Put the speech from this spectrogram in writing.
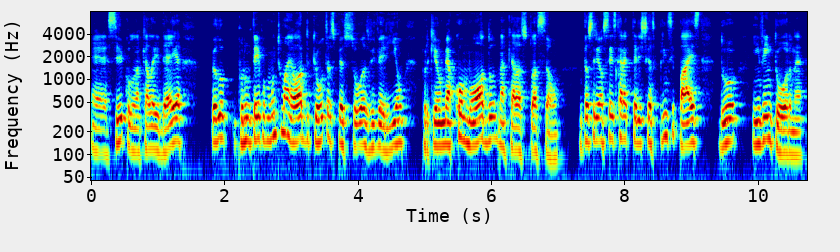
é, círculo, naquela ideia, pelo, por um tempo muito maior do que outras pessoas viveriam, porque eu me acomodo naquela situação. Então seriam seis características principais do inventor, né?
